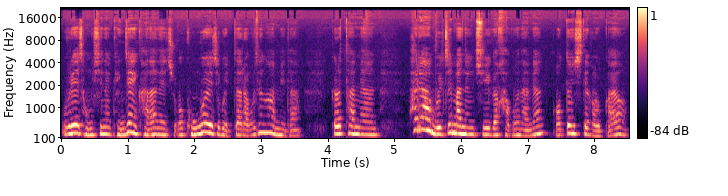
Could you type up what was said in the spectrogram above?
우리의 정신은 굉장히 가난해지고 공고해지고 있다라고 생각합니다. 그렇다면 화려한 물질 만능주의가 가고 나면 어떤 시대가 올까요?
